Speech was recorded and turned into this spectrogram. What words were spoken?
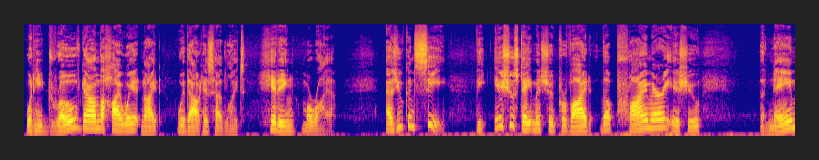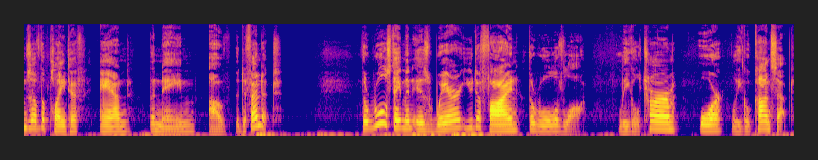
when he drove down the highway at night without his headlights, hitting Mariah. As you can see, the issue statement should provide the primary issue, the names of the plaintiff, and the name of the defendant. The rule statement is where you define the rule of law, legal term, or legal concept.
